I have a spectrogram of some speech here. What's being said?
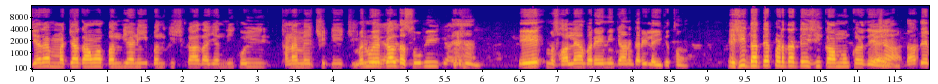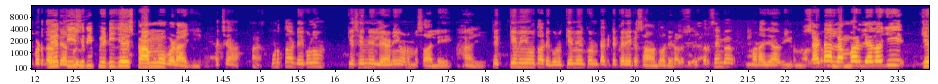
ਜਰਾ ਮੱਝਾਂ ਗਾਵਾਂ ਬੰਦੀਆਂ ਨਹੀਂ ਬੰਦ ਕੀ ਸ਼ਿਕਾਇਤ ਆ ਜਾਂਦੀ ਕੋਈ ਥਣਾ ਮੇ ਛਿੱਡੀ ਚੀਜ਼ ਮੈਨੂੰ ਇੱਕ ਗੱਲ ਦੱਸੋ ਵੀ ਇਹ ਮਸਾਲਿਆਂ ਬਾਰੇ ਇੰਨੀ ਜਾਣਕਾਰੀ ਲਈ ਕਿੱਥੋਂ? ਇਸੀ ਦਾਦੇ ਪੜਦਾਦੇ ਇਸੀ ਕੰਮ ਨੂੰ ਕਰਦੇ ਆ ਜੀ। ਦਾਦੇ ਮੈਂ ਪੜਦਾਦਿਆਂ ਤੋਂ। ਤੀਸਰੀ ਪੀढ़ी ਜੇ ਇਸ ਕੰਮ ਨੂੰ ਬੜਾ ਜੀ। ਅੱਛਾ। ਹੁਣ ਤੁਹਾਡੇ ਕੋਲੋਂ ਕਿਸੇ ਨੇ ਲੈਣੇ ਹੁਣ ਮਸਾਲੇ ਹਾਂ ਜੀ ਤੇ ਕਿਵੇਂ ਉਹ ਤੁਹਾਡੇ ਕੋਲ ਕਿਵੇਂ ਕੰਟੈਕਟ ਕਰੇ ਕਿਸਾਨ ਤੁਹਾਡੇ ਨਾਲ? ਬਚਿੱਤਰ ਸਿੰਘ ਮਾੜਾ ਜਿਹਾ ਵੀਰ ਨੂੰ ਸਾਡਾ ਨੰਬਰ ਲੈ ਲਓ ਜੀ ਜੇ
